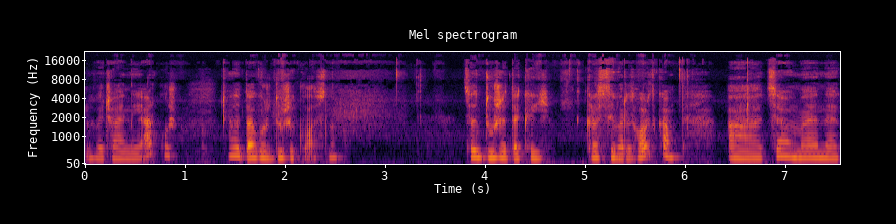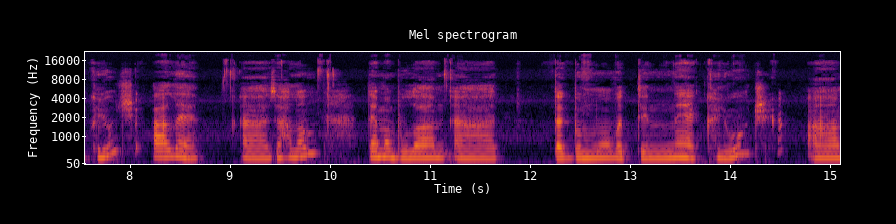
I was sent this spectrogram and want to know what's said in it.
звичайний аркуш, але також дуже класно. Це дуже такий красива розгортка. Це у мене ключ, але загалом тема була, так би мовити, не ключ, а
